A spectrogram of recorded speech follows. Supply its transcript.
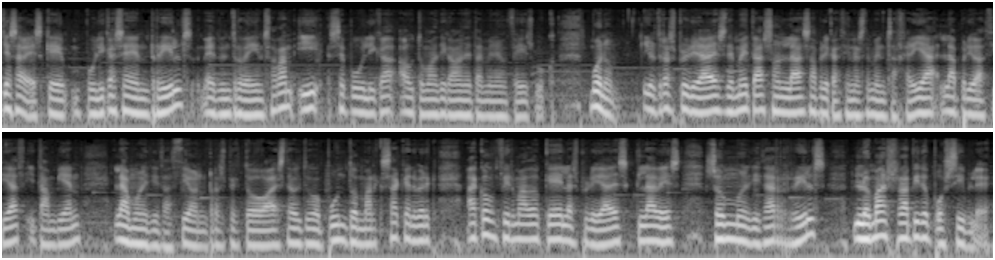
Ya sabes que publicas en Reels eh, dentro de Instagram y se publica automáticamente también en Facebook. Bueno, y otras prioridades de Meta son las aplicaciones de mensajería, la privacidad y también la monetización. Respecto a este último punto, Mark Zuckerberg ha confirmado que las prioridades claves son monetizar Reels lo más rápido posible,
